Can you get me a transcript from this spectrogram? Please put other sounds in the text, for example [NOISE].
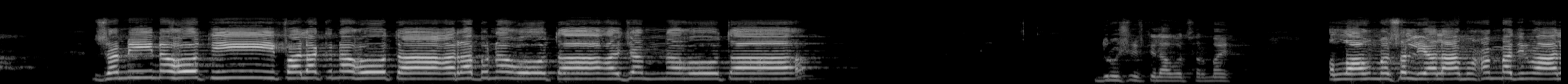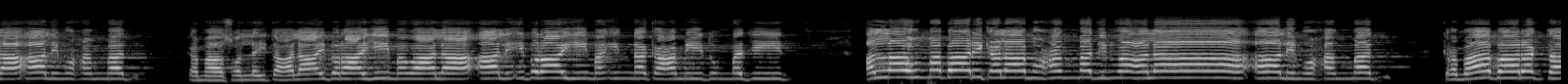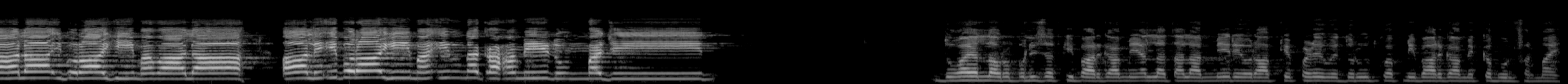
زمین نہ ہوتی، فلک نہ ہوتا، عرب نہ ہوتا، عجم نہ ہوتا۔ درو شریف تلاوت فرمائے۔ اللہم صلی علی محمد وعلا آل محمد کما صلیت علی ابراہیم وعلا آل ابراہیم انکا حمید مجید۔ اللہم بارک علی محمد وعلا آل محمد۔ کما بارکت علی ابراہیم وعلا آل ابراہیم انکا حمید مجید دعائے اللہ رب العزت کی بارگاہ میں، اللہ تعالیٰ میرے اور آپ کے پڑھے ہوئے درود کو اپنی بارگاہ میں قبول فرمائے۔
